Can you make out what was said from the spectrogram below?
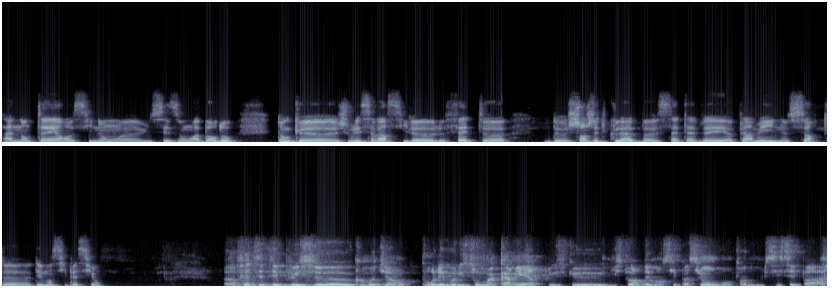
à Nanterre, sinon une saison à Bordeaux. Donc, je voulais savoir si le, fait de changer de club, ça t'avait permis une sorte d'émancipation. En fait, c'était plus, comment dire, pour l'évolution de ma carrière, plus qu'une histoire d'émancipation. Bon, même si c'est pas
